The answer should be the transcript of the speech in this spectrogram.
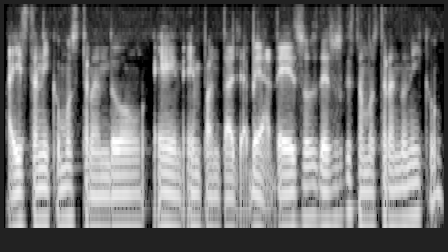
Ahí está Nico mostrando en, pantalla. Vea, de esos, de esos que está mostrando Nico,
